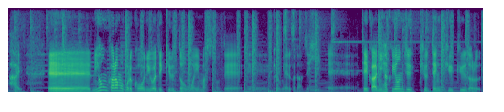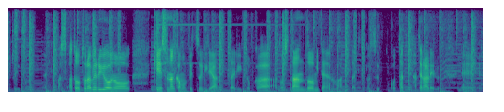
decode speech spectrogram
はい。えー日本からもこれ購入はできると思いますので、えー興味ある方はぜひ、えー定価249.99ドルということになります。あとトラベル用のケースなんかも別売りであったりとか、あとスタンドみたいなのもあったりとかする、こう立て立てられる、えー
